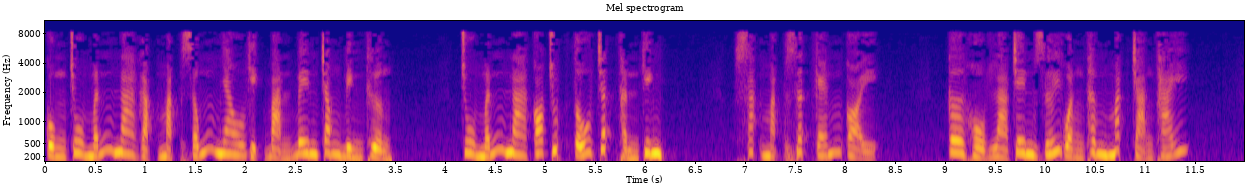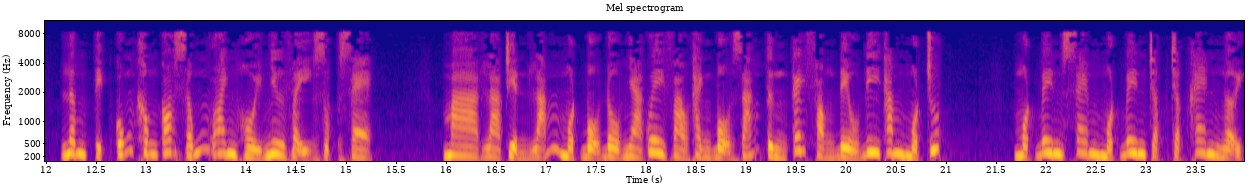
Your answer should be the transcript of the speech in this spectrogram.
cùng chu mẫn na gặp mặt giống nhau kịch bản bên trong bình thường. chu mẫn na có chút tố chất thần kinh, sắc mặt rất kém còi, cơ hồ là trên dưới quần thâm mắt trạng thái. lâm tịch cũng không có giống oanh hồi như vậy rụt xè, mà là triển lãm một bộ đồ nhà quê vào thành bộ dáng từng cái phòng đều đi thăm một chút, một bên xem một bên chập chập khen ngợi,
